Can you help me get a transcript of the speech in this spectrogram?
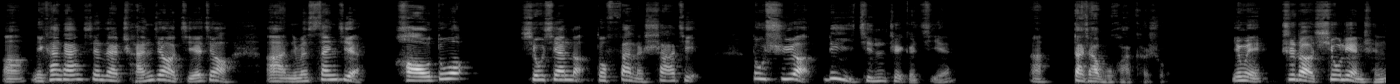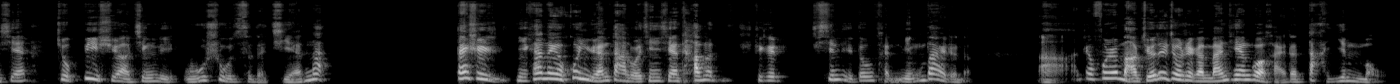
啊！你看看现在禅教、截教啊，你们三界。好多修仙的都犯了杀戒，都需要历经这个劫啊！大家无话可说，因为知道修炼成仙就必须要经历无数次的劫难。但是你看那个混元大罗金仙，他们这个心里都很明白着呢。啊，这封神榜绝对就是个瞒天过海的大阴谋。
